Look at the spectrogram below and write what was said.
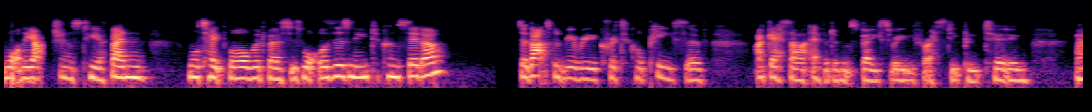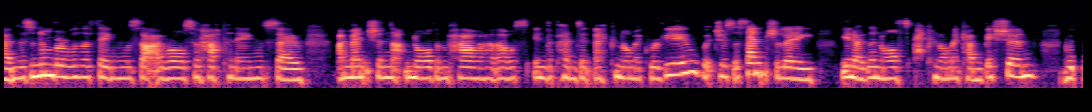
What are the actions TFN will take forward versus what others need to consider? So that's going to be a really critical piece of, I guess, our evidence base really for STP2. Um, there's a number of other things that are also happening. So I mentioned that Northern Powerhouse Independent Economic Review, which is essentially, you know, the North's economic ambition. We're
